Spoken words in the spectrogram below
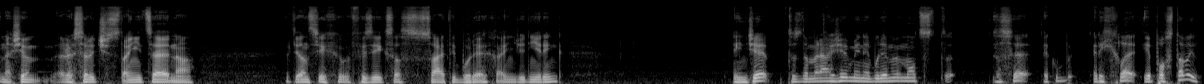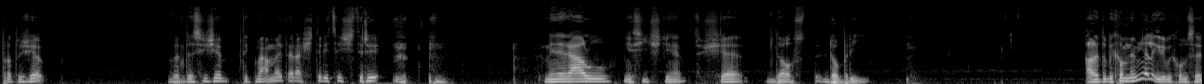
naše research stanice na, na těch physics a society bodech a engineering, Jenže to znamená, že my nebudeme moct zase jakoby rychle je postavit, protože vemte si, že teď máme teda 44 minerálů měsíčně, což je dost dobrý. Ale to bychom neměli, kdybychom se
